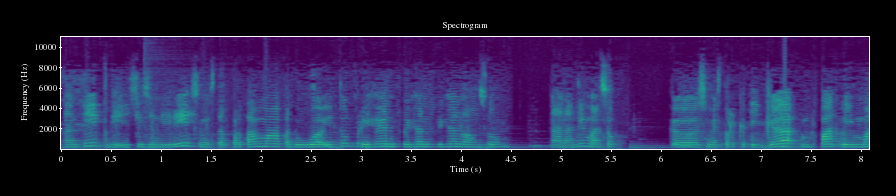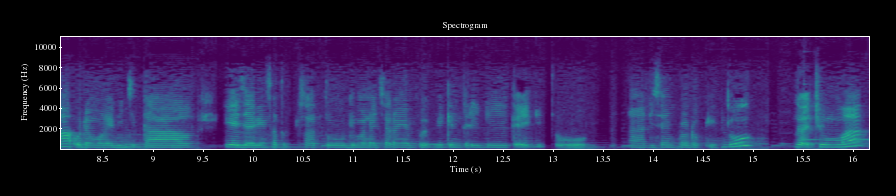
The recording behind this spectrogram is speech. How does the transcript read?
nanti diisi sendiri semester pertama, kedua itu freehand, freehand, freehand langsung. Nah, nanti masuk ke semester ketiga, empat, lima udah mulai digital. Diajarin satu persatu gimana caranya bikin 3D kayak gitu. Nah, desain produk itu nggak cuma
